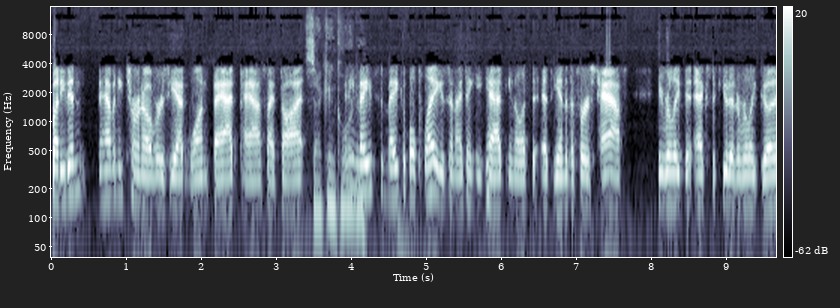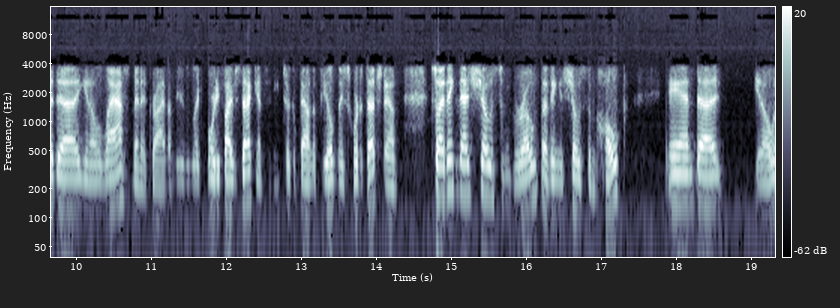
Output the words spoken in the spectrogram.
but he didn't have any turnovers. He had one bad pass, I thought. Second quarter, and he made some makeable plays, and I think he had. You know, at the, at the end of the first half, he really executed a really good, uh, you know, last minute drive. I mean, it was like 45 seconds, and he took him down the field and they scored a touchdown. So I think that shows some growth. I think it shows some hope, and uh, you know,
